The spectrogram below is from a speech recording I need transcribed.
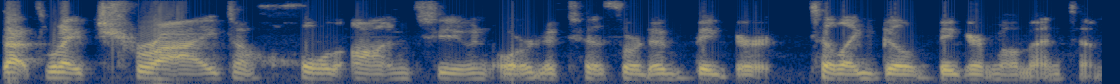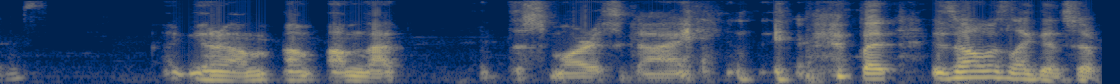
that's what I try to hold on to in order to sort of bigger to like build bigger momentums. You know, I'm I'm, I'm not the smartest guy, but it's almost like it's a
